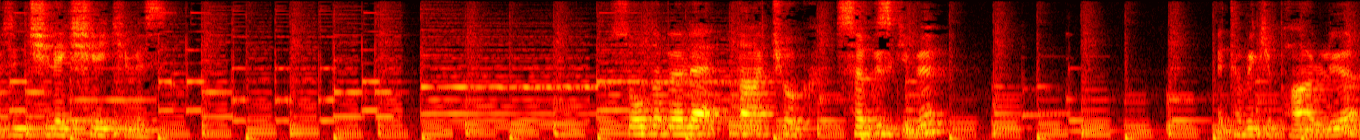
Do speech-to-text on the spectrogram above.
Bizim çilek shake'imiz. Solda böyle daha çok sakız gibi. Ve tabii ki parlıyor.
